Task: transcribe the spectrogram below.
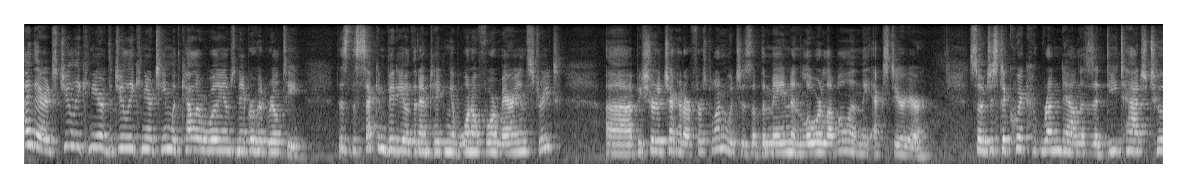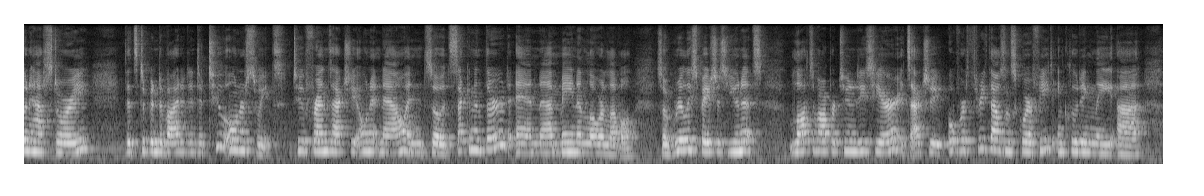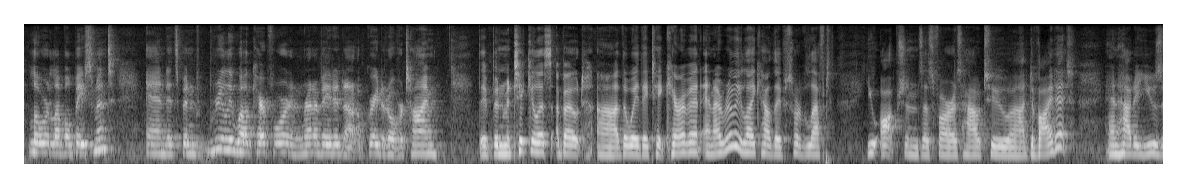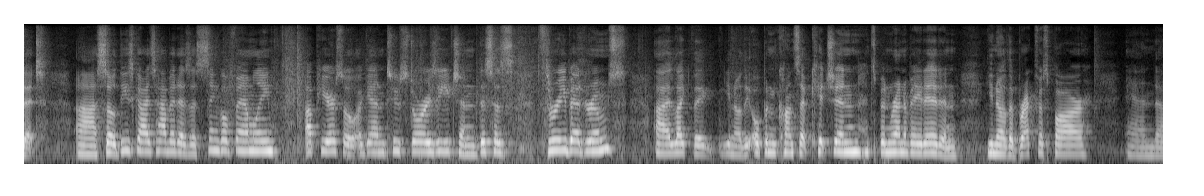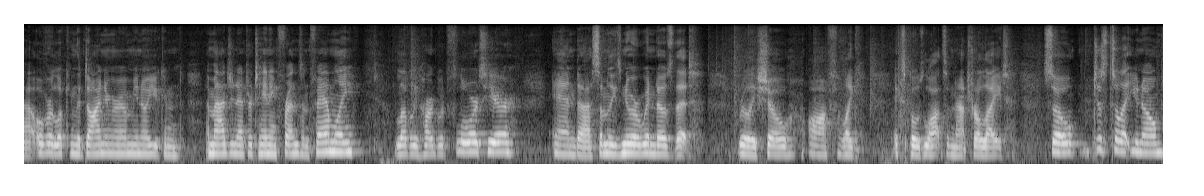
Hi there, it's Julie Kinnear of the Julie Kinnear team with Keller Williams Neighborhood Realty. This is the second video that I'm taking of 104 Marion Street. Uh, be sure to check out our first one, which is of the main and lower level and the exterior. So just a quick rundown. This is a detached two and a half story that's been divided into two owner suites. Two friends actually own it now, and so it's second and third, and uh, main and lower level. So really spacious units, lots of opportunities here. It's actually over 3,000 square feet, including the uh, lower level basement, and it's been really well cared for and renovated and upgraded over time. They've been meticulous about uh, the way they take care of it, and I really like how they've sort of left you options as far as how to uh, divide it and how to use it. Uh, so these guys have it as a single family up here. So again, two stories each, and this has three bedrooms. I like the, you know, the open concept kitchen. It's been renovated and, you know, the breakfast bar and uh, overlooking the dining room. You know, you can imagine entertaining friends and family. Lovely hardwood floors here and uh, some of these newer windows that really show off, like expose lots of natural light. So just to let you know,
